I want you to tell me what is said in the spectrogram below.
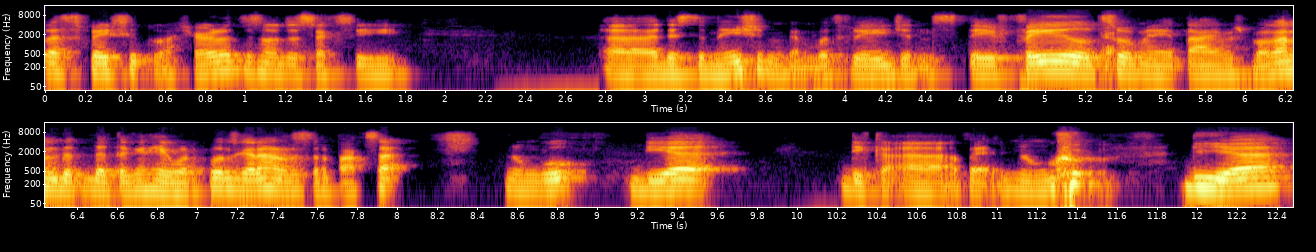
let's face it lah, Charlotte is not a sexy uh, destination kan buat free agents. They failed yeah. so many times. Bahkan datangnya Hayward pun sekarang harus terpaksa nunggu dia di uh, apa ya, nunggu dia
